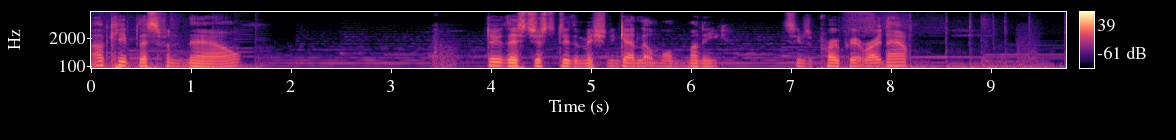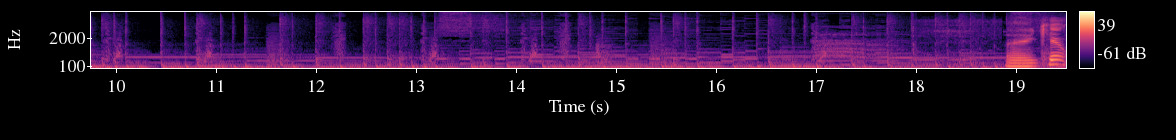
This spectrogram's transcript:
I'll keep this for now. Do this just to do the mission and get a little more money. Seems appropriate right now. Thank you.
